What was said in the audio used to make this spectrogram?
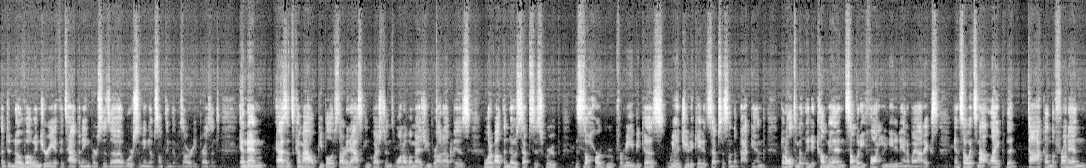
a de novo injury if it's happening versus a worsening of something that was already present. And then as it's come out, people have started asking questions. One of them, as you brought up, is what about the no sepsis group? This is a hard group for me because we adjudicated sepsis on the back end, but ultimately to come in, somebody thought you needed antibiotics. And so it's not like the doc on the front end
